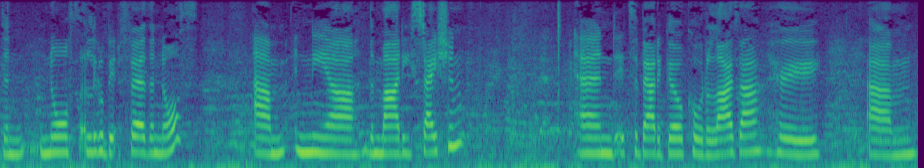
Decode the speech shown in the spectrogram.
the north, a little bit further north, um, near the Mardi station, and it's about a girl called Eliza who. Um,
